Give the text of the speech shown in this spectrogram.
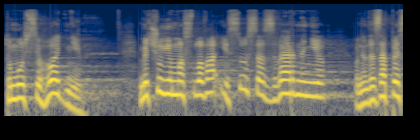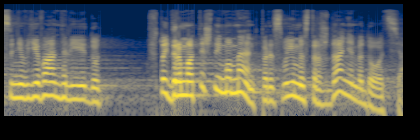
Тому сьогодні ми чуємо слова Ісуса, звернені, вони записані в Євангелії до, в той драматичний момент перед своїми стражданнями до Отця.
